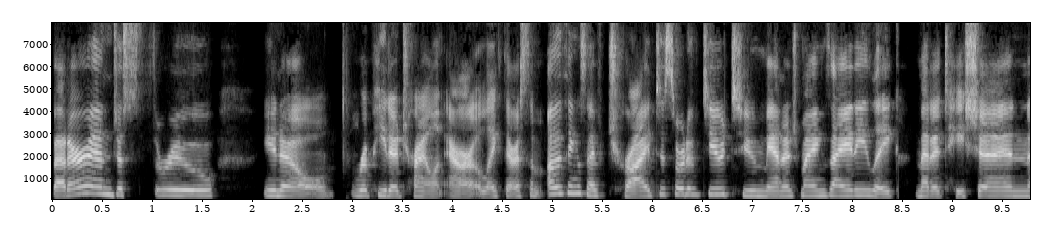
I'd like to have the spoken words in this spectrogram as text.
better. And just through you know, repeated trial and error. Like there are some other things I've tried to sort of do to manage my anxiety, like meditation.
